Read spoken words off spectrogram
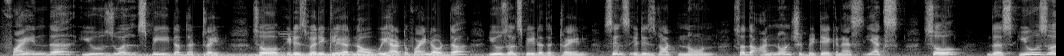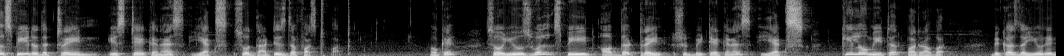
Find the usual speed of the train. So it is very clear now we have to find out the usual speed of the train since it is not known. So the unknown should be taken as x. So this usual speed of the train is taken as x. So that is the first part. Okay. So usual speed of the train should be taken as x kilometer per hour because the unit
